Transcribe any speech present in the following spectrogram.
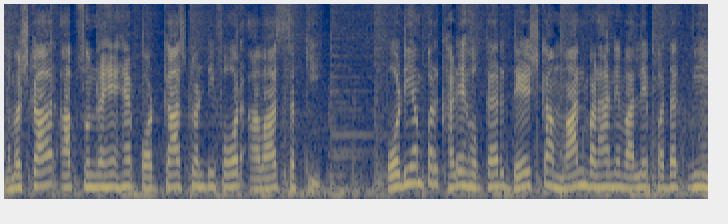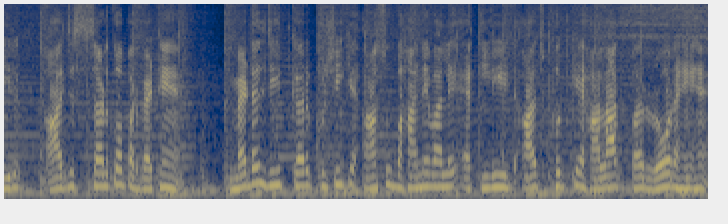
नमस्कार, आप सुन रहे हैं पॉडकास्ट 24 आवाज़ सबकी। पोडियम पर खड़े होकर देश का मान बढ़ाने वाले पदक वीर आज सड़कों पर बैठे हैं। मेडल जीतकर खुशी के आँसू बहाने वाले एथलीट आज खुद के हालात पर रो रहे हैं।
